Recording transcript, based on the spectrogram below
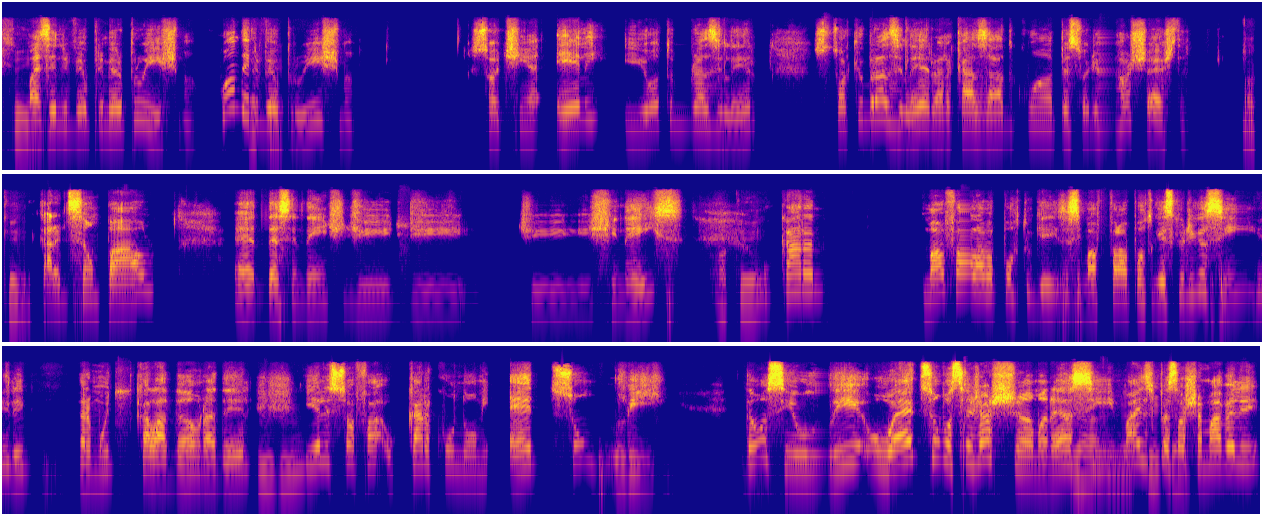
Sim. mas ele veio primeiro para o ISMA. Quando ele veio para o só tinha ele e outro brasileiro, só que o brasileiro era casado com uma pessoa de Rochester. Okay. Cara de São Paulo, é, descendente de, de, de chinês. Okay. O cara mal falava português, assim, mal falava português que eu digo assim, ele era muito caladão na dele, uhum. e ele só fala, o cara com o nome Edson Lee. Então, assim, o, Lee, o Edson você já chama, né? Assim, já, já mas fica. o pessoal chamava ele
